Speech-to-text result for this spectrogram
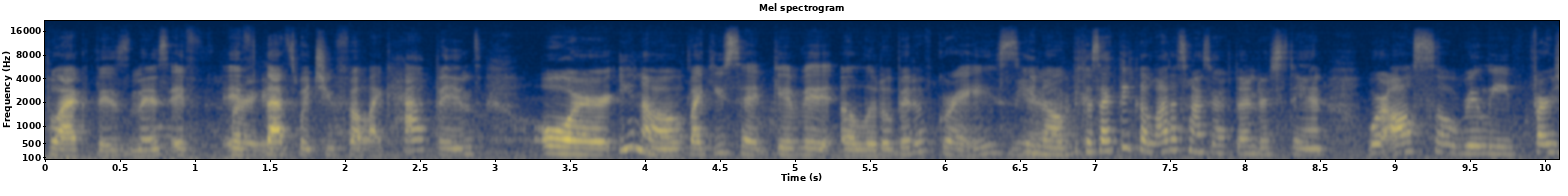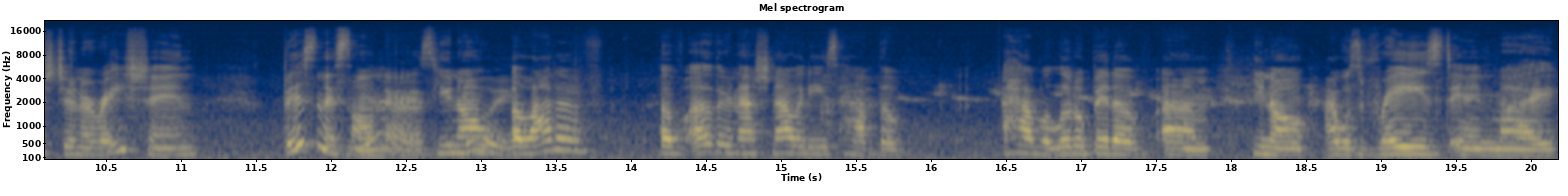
black business if if that's what you felt like happens. Or, you know, like you said, give it a little bit of grace, you know, because I think a lot of times we have to understand we're also really first generation business Yeah, owners. you know, really. a lot of of other nationalities have the have a little bit of um, you know, I was raised in my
